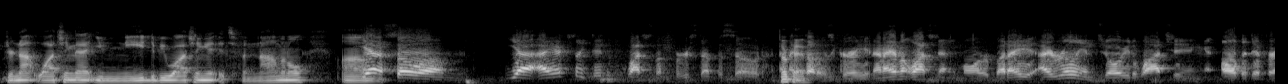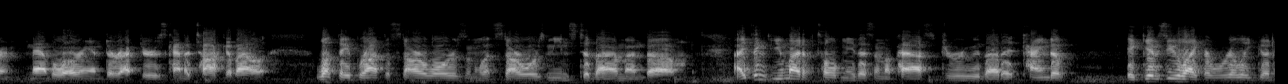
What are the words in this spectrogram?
If you're not watching that, you need to be watching it. It's phenomenal. Um, Yeah, so um, yeah, I actually did watch the first episode. And Okay. I thought it was great, and I haven't watched any more, but I, I really enjoyed watching all the different Mandalorian directors kind of talk about what they brought to Star Wars and what Star Wars means to them. And um, I think you might have told me this in the past, Drew, that it kind of it gives you like a really good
